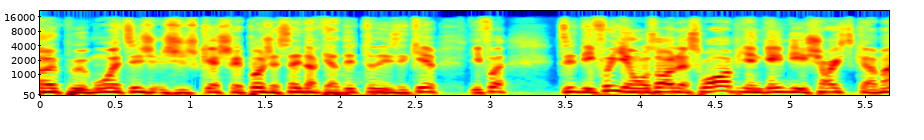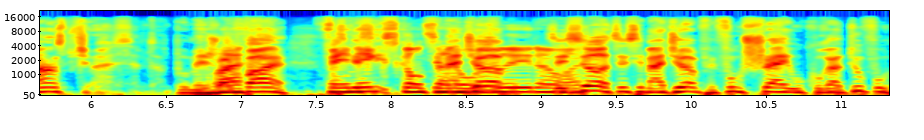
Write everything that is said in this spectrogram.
un peu moins. Tu sais, je, je cacherai pas, j'essaie de regarder toutes les équipes. Des fois, tu sais, des fois, il est 11h le soir, puis il y a une game des Sharks qui commence, puis je- ah, ça me tente pas, mais je vais Ouais. le faire. Phoenix contre C'est ma job. Là, C'est ouais. ça, tu sais, c'est ma job. Il faut que je sois au courant de tout. Faut,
